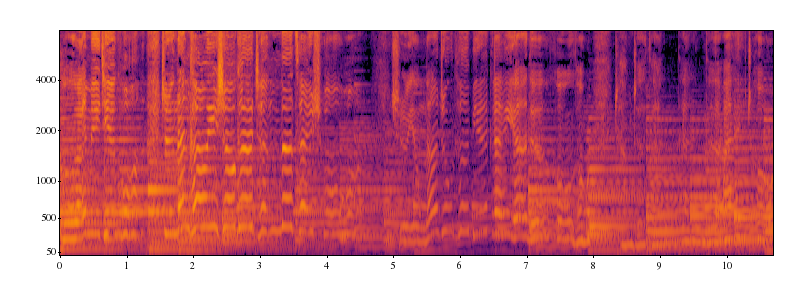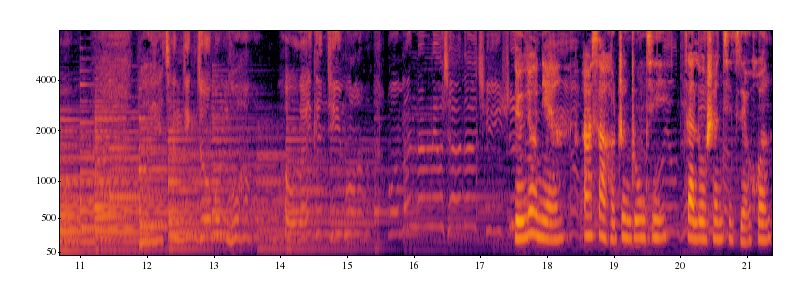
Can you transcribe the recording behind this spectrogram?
后来没结果，只能靠一首歌真的在说我，是用那种哑的喉咙，唱着淡淡的哀愁。我也曾经做梦过，后来更寂寞。我们能留下的零六年，阿萨和郑中基在洛杉矶结婚，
